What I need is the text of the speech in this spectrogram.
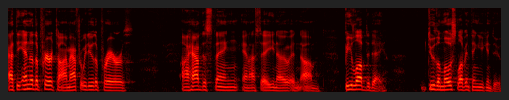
at the end of the prayer time, after we do the prayers, I have this thing and I say, you know, and um, be loved today. Do the most loving thing you can do.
